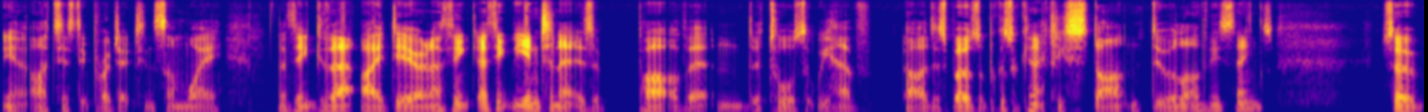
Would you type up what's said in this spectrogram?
you know, artistic project in some way. I think that idea, and I think I think the internet is a part of it, and the tools that we have at our disposal because we can actually start and do a lot of these things. So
